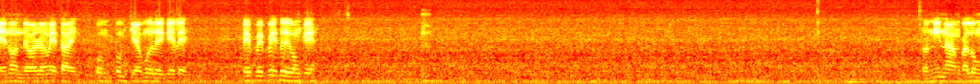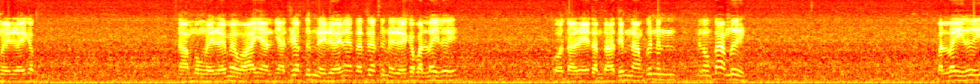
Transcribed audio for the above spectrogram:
น่นอนแต่ว่าเรื่องอะไรตายผมผมเจียวมือเลยเกเลยเป๊ะเป๊ะเป๊ะเลยของเกตอนนี้น้ำก็ลงเรื่อยๆครับน้ำลงเรื่อยๆไม่ว่าอย่าอย่าเทือกขึ้นเรื่อยๆนะถ้าเทือกขึ้นเรื่อยๆก็บันเลยเลยโอ้ตาเรตำตาเต็มน้ำขึ้นนั้นไม่ต้องตามเลยบันเลยเลย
